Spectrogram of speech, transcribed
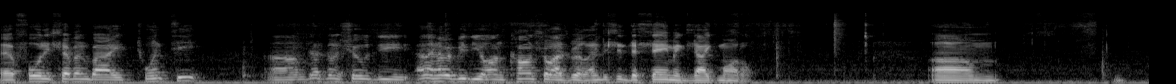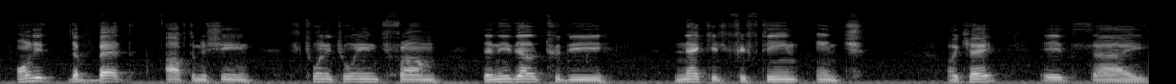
uh, 47 by 20. I'm just gonna show the, and I have a video on Consew as well, and this is the same exact model. Um, only the bed of the machine is 22 inch from the needle to the neck is 15 inch. Okay? It's a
